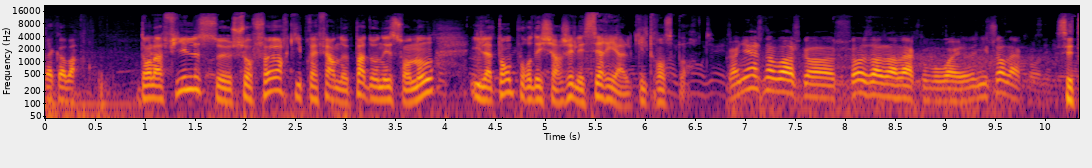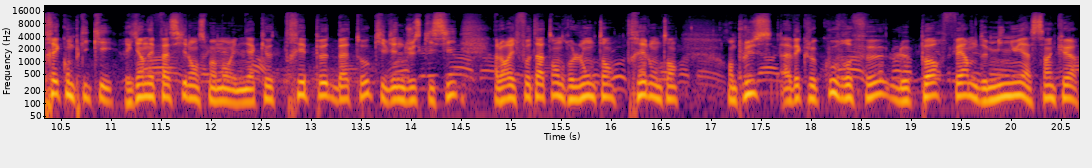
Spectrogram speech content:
D'accord. bah. Dans la file, ce chauffeur qui préfère ne pas donner son nom, il attend pour décharger les céréales qu'il transporte. C'est très compliqué, rien n'est facile en ce moment, il n'y a que très peu de bateaux qui viennent jusqu'ici, alors il faut attendre longtemps, très longtemps. En plus, avec le couvre-feu, le port ferme de minuit à 5 heures,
